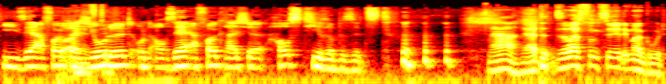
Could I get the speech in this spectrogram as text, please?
die sehr erfolgreich Boah, jodelt und auch sehr erfolgreiche Haustiere besitzt. ja, ja, sowas funktioniert immer gut.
